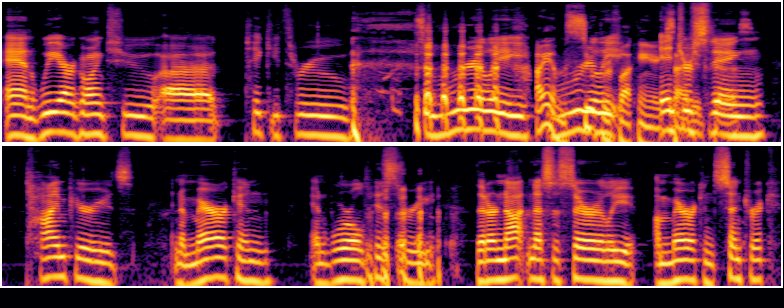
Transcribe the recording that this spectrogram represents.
and we are going to uh, take you through some really I am super fucking excited interesting time periods in American and world history that are not necessarily American centric,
